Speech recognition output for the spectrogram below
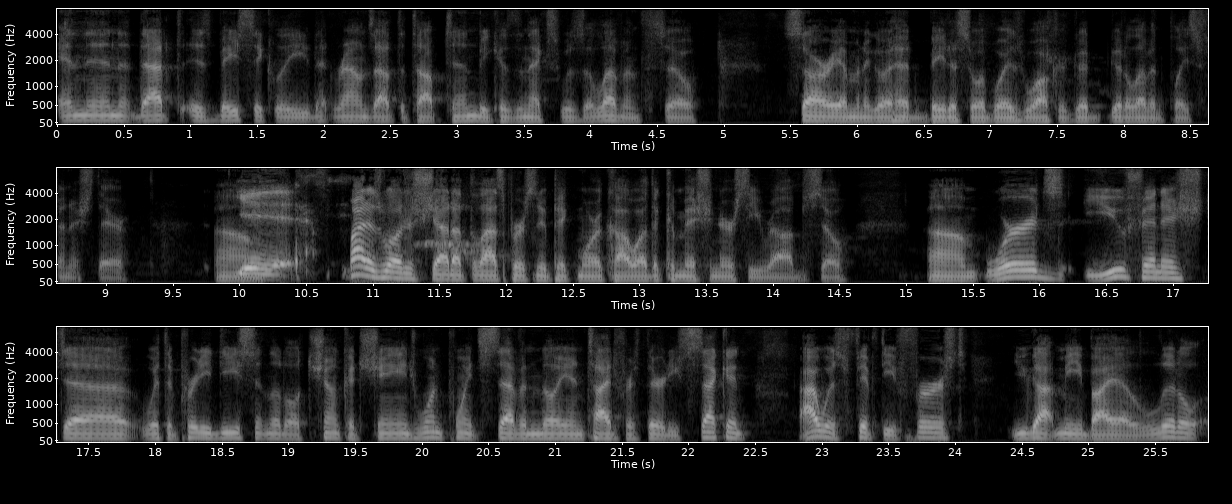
And then that is basically that rounds out the top 10 because the next was 11th. So sorry, I'm going to go ahead. Beta Soy Boys Walker, good, good 11th place finish there. Um, yeah. might as well just shout out the last person who picked Morikawa, the commissioner, C. Rob. So, um, words, you finished uh, with a pretty decent little chunk of change 1.7 million, tied for 32nd. I was 51st. You got me by a little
